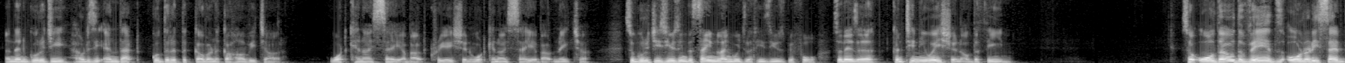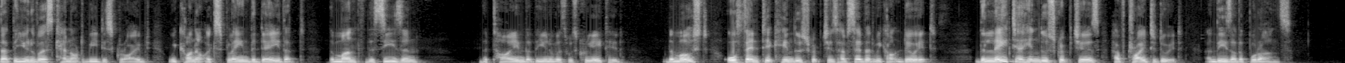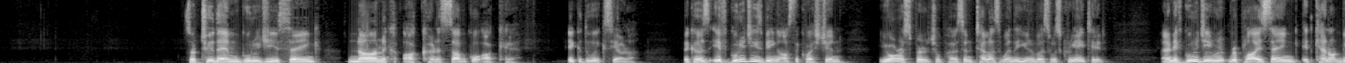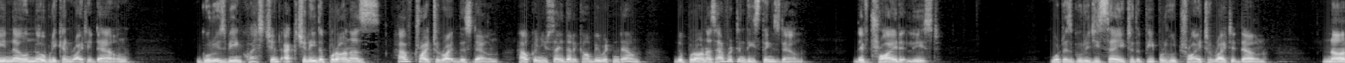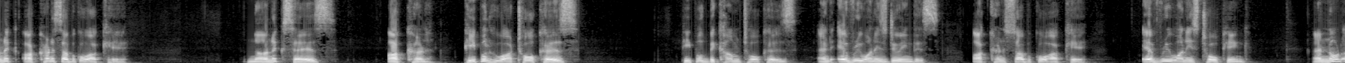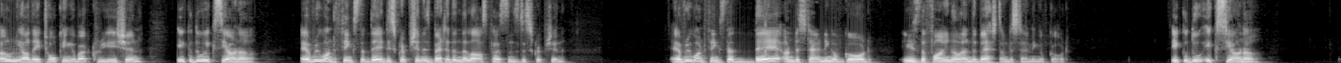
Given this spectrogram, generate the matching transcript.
And then Guruji, how does he end that? Kudrat kavan kaha vichar. What can I say about creation? What can I say about nature? So Guruji is using the same language that he's used before. So there's a continuation of the theme. So, although the Vedas already said that the universe cannot be described, we cannot explain the day that the month, the season, the time that the universe was created, the most authentic Hindu scriptures have said that we can't do it. The later Hindu scriptures have tried to do it, and these are the Purans. So to them, Guruji is saying, Nanak akhan sabko akhe, ikdu iksiana. Because if Guruji is being asked the question, you're a spiritual person, tell us when the universe was created. And if Guruji re- replies saying, it cannot be known, nobody can write it down, Guru is being questioned. Actually, the Puranas have tried to write this down. How can you say that it can't be written down? The Puranas have written these things down. They've tried at least. What does Guruji say to the people who try to write it down? Nanak akhan sabko akhe. Nanak says, akhan, people who are talkers, people become talkers, and everyone is doing this. Akhan sabko akhe. Everyone is talking. And not only are they talking about creation, ikdu iksyana. Everyone thinks that their description is better than the last person's description. Everyone thinks that their understanding of God is the final and the best understanding of God. Ikdu iksyana.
